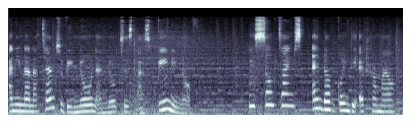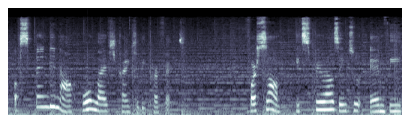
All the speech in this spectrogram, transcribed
And in an attempt to be known and noticed as being enough, we sometimes end up going the extra mile of spending our whole lives trying to be perfect. For some, it spirals into envy,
